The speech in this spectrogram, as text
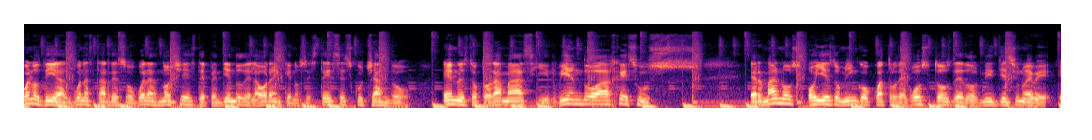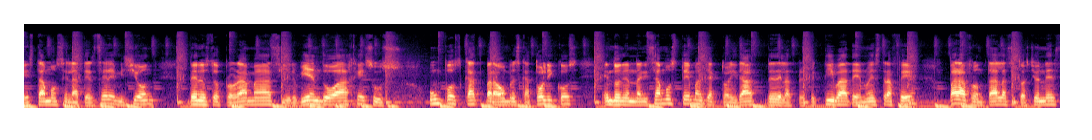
Buenos días, buenas tardes o buenas noches, dependiendo de la hora en que nos estés escuchando, en nuestro programa Sirviendo a Jesús. Hermanos, hoy es domingo 4 de agosto de 2019. Estamos en la tercera emisión de nuestro programa Sirviendo a Jesús, un podcast para hombres católicos en donde analizamos temas de actualidad desde la perspectiva de nuestra fe para afrontar las situaciones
